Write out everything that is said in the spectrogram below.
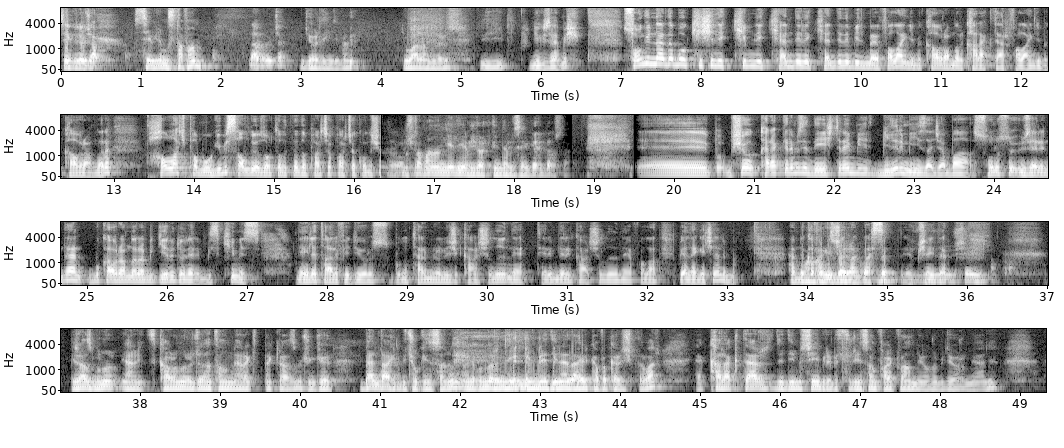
Sevgili hocam. Sevgili Mustafa'm Ne haber hocam? gördüğün gibi yuvarlanıyoruz. İyi. Ne güzelmiş. Son günlerde bu kişilik, kimlik, kendilik, kendini bilme falan gibi kavramları, karakter falan gibi kavramları hallaç pamuğu gibi sallıyoruz. Ortalıkta da parça parça konuşuyoruz. Mustafa'nın 7-24 gündemi sevgili dostlar. Ee, şu karakterimizi değiştirebilir miyiz acaba sorusu üzerinden bu kavramlara bir geri dönelim. Biz kimiz? Neyle tarif ediyoruz? Bunun terminolojik karşılığı ne? Terimlerin karşılığı ne falan? Bir yerden geçirelim mi? Hem de Vallahi kafamız geçelim. berraklaşsın e, bir şeyde. Şey, biraz bunu yani kavramları önceden tanımlayarak gitmek lazım. Çünkü ben dahil birçok insanın hani bunların neyi imlediğine dair kafa karışıklığı var. Yani karakter dediğimiz şey bile bir sürü insan farklı anlıyor onu biliyorum yani.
